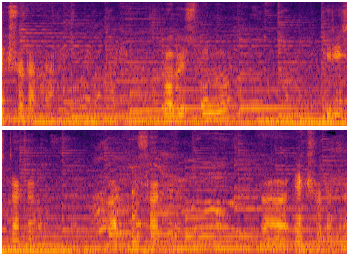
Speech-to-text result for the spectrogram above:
একশো টাকা। প্রবেশ মূল্য তিরিশ টাকা আর পোশাক একশো টাকা।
